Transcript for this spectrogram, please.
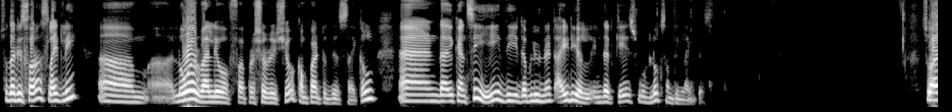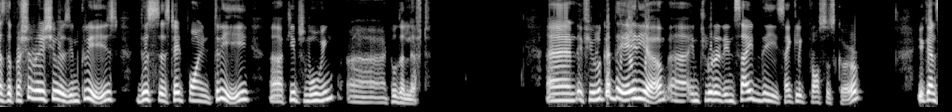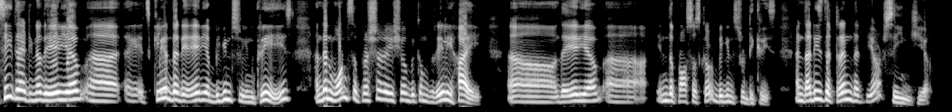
So, that is for a slightly um, uh, lower value of uh, pressure ratio compared to this cycle and uh, you can see the W net ideal in that case would look something like this. So, as the pressure ratio is increased this uh, state point 3 uh, keeps moving uh, to the left. And if you look at the area included inside the cyclic process curve, you can see that you know the area uh, it is clear that the area begins to increase and then once the pressure ratio becomes really high uh, the area uh, in the process curve begins to decrease and that is the trend that we are seeing here.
